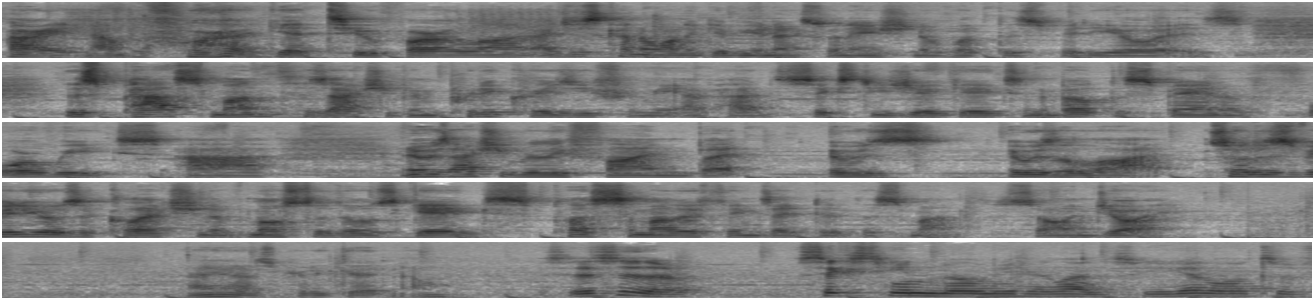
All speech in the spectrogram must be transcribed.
Alright, now before I get too far along, I just kind of want to give you an explanation of what this video is. This past month has actually been pretty crazy for me. I've had six DJ gigs in about the span of four weeks. Uh, and it was actually really fun, but it was it was a lot. So this video is a collection of most of those gigs, plus some other things I did this month. So enjoy. I think that's pretty good, no? So this is a 16 millimeter lens, so you get lots of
